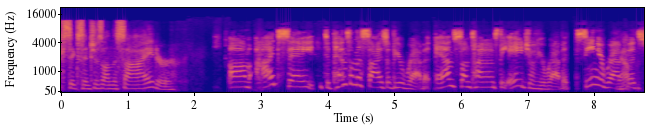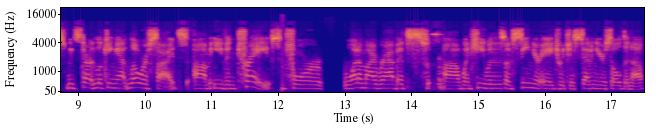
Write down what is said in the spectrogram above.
six inches on the side or. Um, I'd say depends on the size of your rabbit and sometimes the age of your rabbit. Senior rabbits, yep. we start looking at lower sides, um, even trays for one of my rabbits, uh, when he was of senior age, which is seven years old and up,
